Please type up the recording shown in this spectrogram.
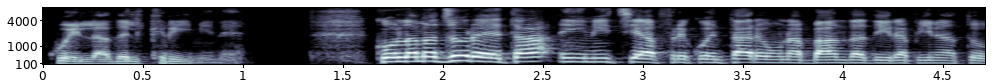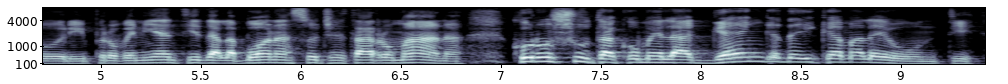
quella del crimine. Con la maggiore età inizia a frequentare una banda di rapinatori provenienti dalla buona società romana, conosciuta come la Gang dei Camaleonti.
